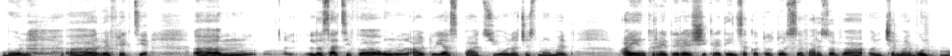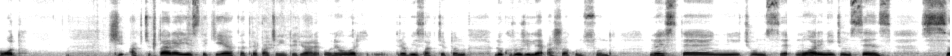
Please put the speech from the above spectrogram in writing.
Bun. Uh, reflexie. Um, lăsați-vă unul altuia spațiu în acest moment. Ai încredere și credință că totul se va rezolva în cel mai bun mod. Și acceptarea este cheia către pacea interioară. Uneori trebuie să acceptăm lucrurile așa cum sunt. Nu este niciun se- nu are niciun sens să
